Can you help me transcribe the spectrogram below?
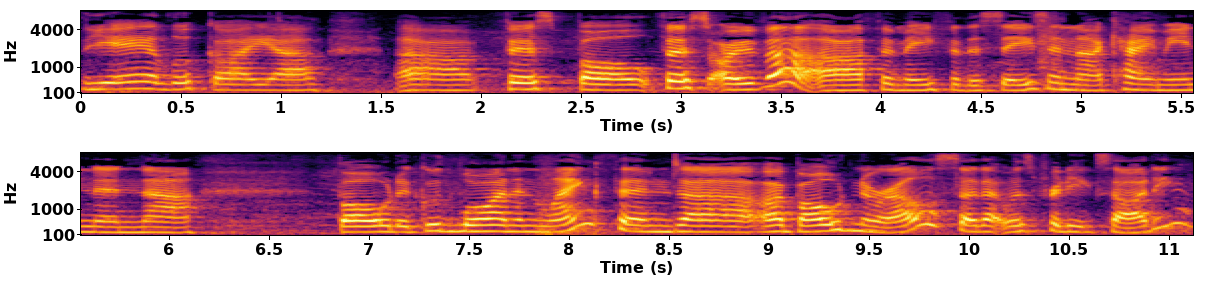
Yeah, look, I. Uh, uh, first bowl, first over uh, for me for the season. I came in and uh, bowled a good line and length, and uh, I bowled Narelle, so that was pretty exciting.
